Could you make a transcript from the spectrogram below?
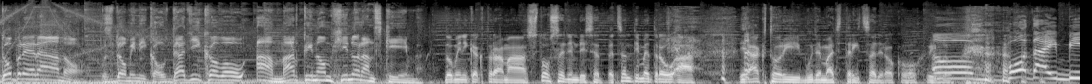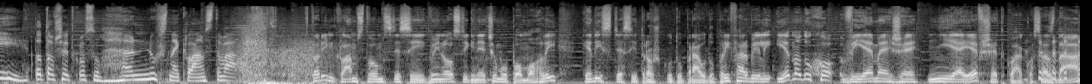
Dobré ráno s Dominikou Dadíkovou a Martinom Chinoranským. Dominika, ktorá má 175 cm a ja, ktorý bude mať 30 rokov o chvíľu. O, bodaj by. Toto všetko sú hnusné klamstvá. Ktorým klamstvom ste si v minulosti k niečomu pomohli, kedy ste si trošku tú pravdu prifarbili? Jednoducho vieme, že nie je všetko, ako sa zdá.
